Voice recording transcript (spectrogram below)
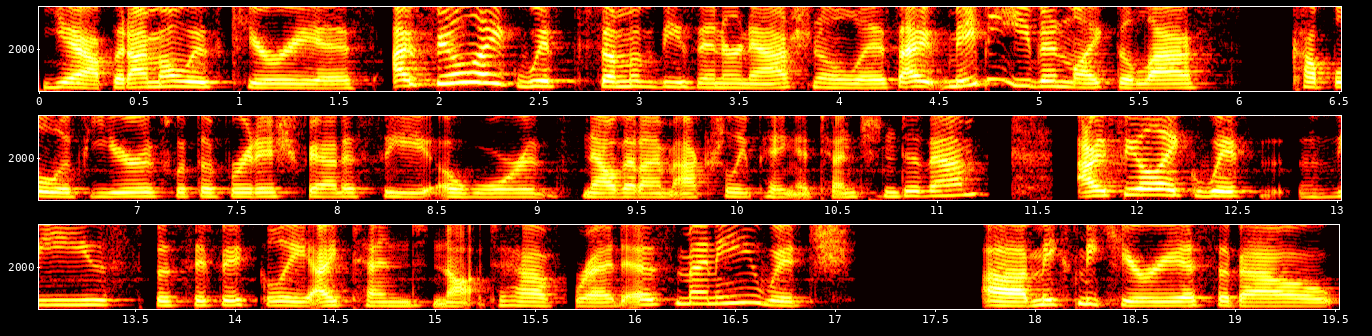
yeah, but I'm always curious. I feel like with some of these international lists, I maybe even like the last couple of years with the British Fantasy Awards, now that I'm actually paying attention to them, I feel like with these specifically, I tend not to have read as many, which uh, makes me curious about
